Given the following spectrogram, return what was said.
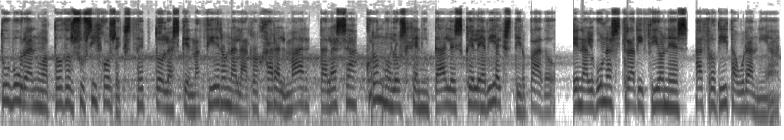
tuvo Urano a todos sus hijos excepto las que nacieron al arrojar al mar, Talasa, Crono los genitales que le había extirpado. En algunas tradiciones, Afrodita Urania.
